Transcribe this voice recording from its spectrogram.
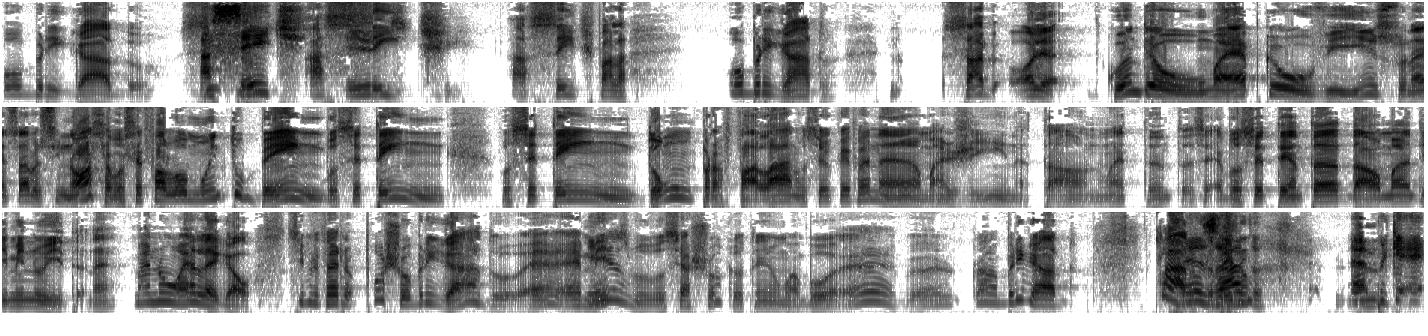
obrigado. aceite. Aceite. Aceite, fala, obrigado. Sabe, olha, quando eu, uma época eu ouvi isso, né, sabe assim, nossa, você falou muito bem, você tem, você tem dom para falar, não sei o que, eu falei, não, imagina, tal, não é tanto, assim. você tenta dar uma diminuída, né, mas não é legal, você prefere, poxa, obrigado, é, é mesmo, você achou que eu tenho uma boa, é, é tá, obrigado, claro, Exato. Não, é, porque é,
